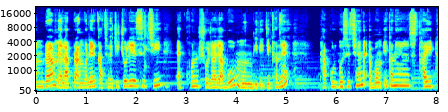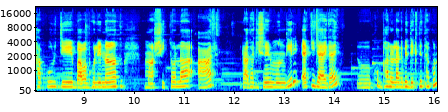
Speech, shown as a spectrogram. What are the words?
আমরা মেলা প্রাঙ্গণের কাছাকাছি চলে এসেছি। এখন সোজা যাব মন্দিরে, যেখানে ঠাকুর বসেছেন এবং এখানে স্থায়ী ঠাকুর যে বাবা ভোলেনাথ, মা শীতলা আর রাধাকৃষ্ণের মন্দির একই জায়গায়। তো খুব ভালো লাগবে দেখতে থাকুন।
